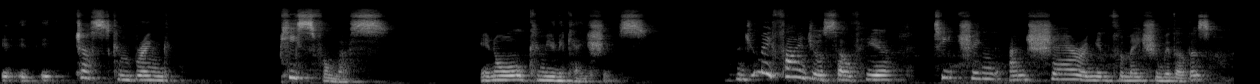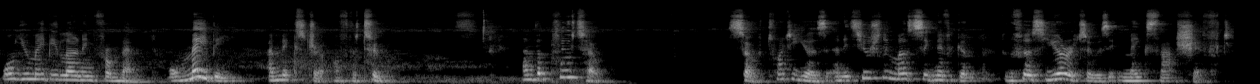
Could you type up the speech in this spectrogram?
It, it, it just can bring peacefulness in all communications. And you may find yourself here teaching and sharing information with others, or you may be learning from them, or maybe a mixture of the two. And the Pluto, so 20 years, and it's usually most significant for the first year or two as it makes that shift.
